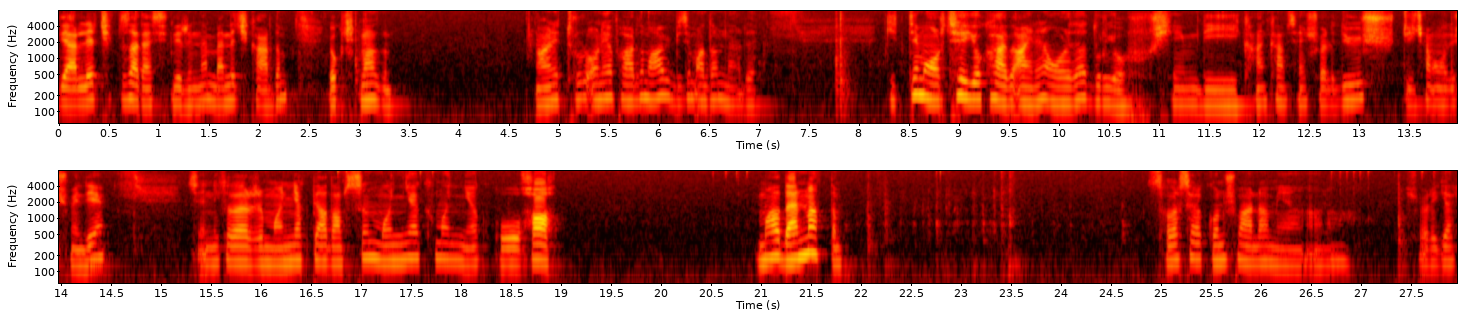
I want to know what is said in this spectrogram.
diğerleri çıktı zaten sinirinden ben de çıkardım yok çıkmazdım yani troll onu yapardım abi. Bizim adam nerede? Gittim ortaya. Yok abi aynen orada duruyor. Şimdi kankam sen şöyle düş diyeceğim ama düşmedi. Sen ne kadar manyak bir adamsın. Manyak manyak. Oha! Mal ben mi attım? Salak salak konuşma adam ya. Ana. Şöyle gel.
